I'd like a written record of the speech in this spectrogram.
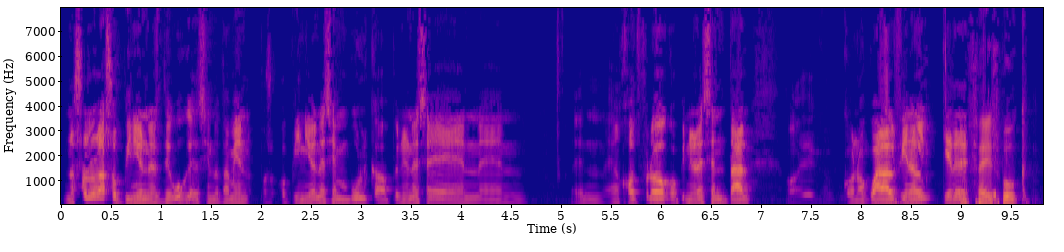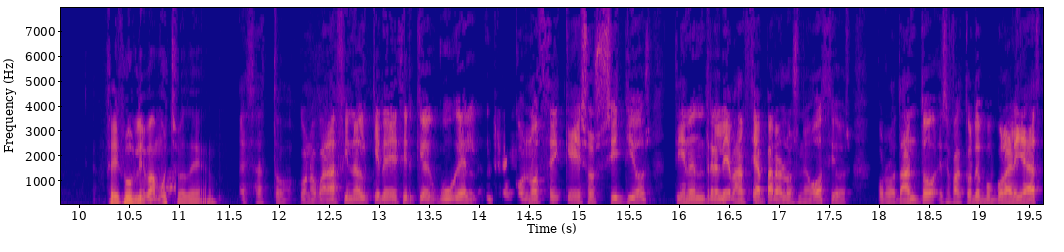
no solo las opiniones de Google, sino también pues, opiniones en Bulka, opiniones en, en, en, Hotfrog, opiniones en tal, eh, con lo cual al final quiere decir... Facebook. Facebook iba mucho de... Exacto. Con lo cual, al final quiere decir que Google reconoce que esos sitios tienen relevancia para los negocios. Por lo tanto, ese factor de popularidad,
